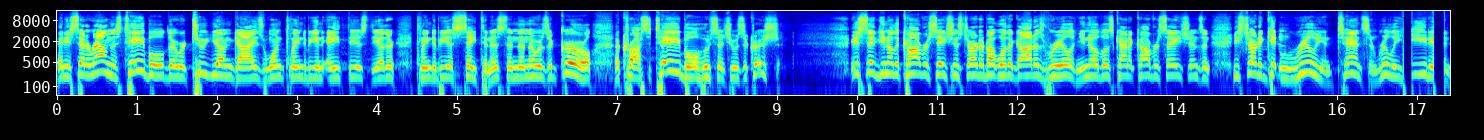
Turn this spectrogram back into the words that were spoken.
and he said, around this table, there were two young guys. One claimed to be an atheist, the other claimed to be a Satanist, and then there was a girl across the table who said she was a Christian. He said, you know, the conversation started about whether God is real, and you know those kind of conversations. And he started getting really intense and really heated. And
